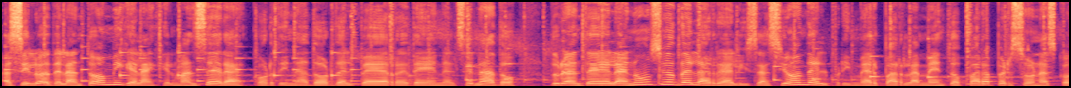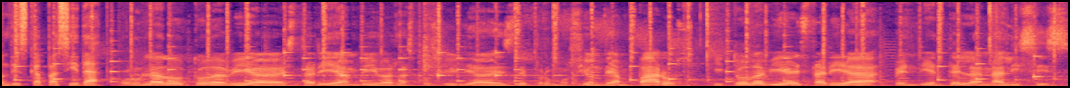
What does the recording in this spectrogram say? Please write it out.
Así lo adelantó Miguel Ángel Mancera, coordinador del PRD en el Senado, durante el anuncio de la realización del primer Parlamento para personas con discapacidad. Por un lado, todavía estarían vivas las posibilidades de promoción de amparos y todavía estaría pendiente el análisis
